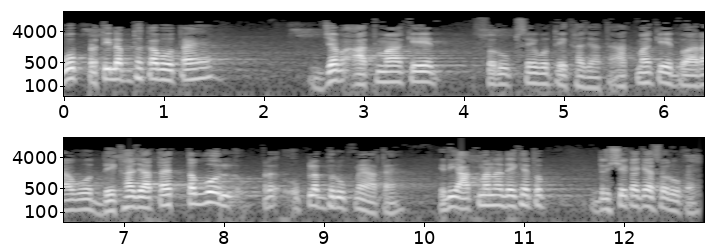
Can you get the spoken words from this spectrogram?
वो प्रतिलब्ध कब होता है? जब आत्मा के स्वरूप से वो देखा जाता है। आत्मा के द्वारा वो देखा जाता है, तब वो उपलब्ध रूप में आता है। यदि आत्मा ना देखे तो दृश्य का क्या स्वरूप है?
